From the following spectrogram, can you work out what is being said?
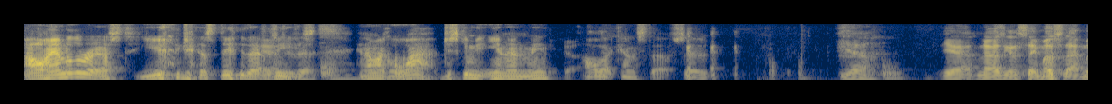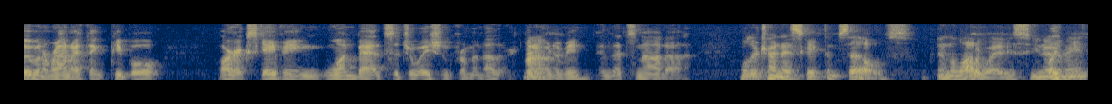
I'll handle the rest. You just do that Yeah. Let's do piece. And I'm like, well, why? Just give me, you know what I mean? Yeah. All that kind of stuff. So Yeah. Yeah. No, I was gonna say most of that moving around, I think people are escaping one bad situation from another. You know what I mean? And that's not a. Well, they're trying to escape themselves in a lot of ways. You know what I mean?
